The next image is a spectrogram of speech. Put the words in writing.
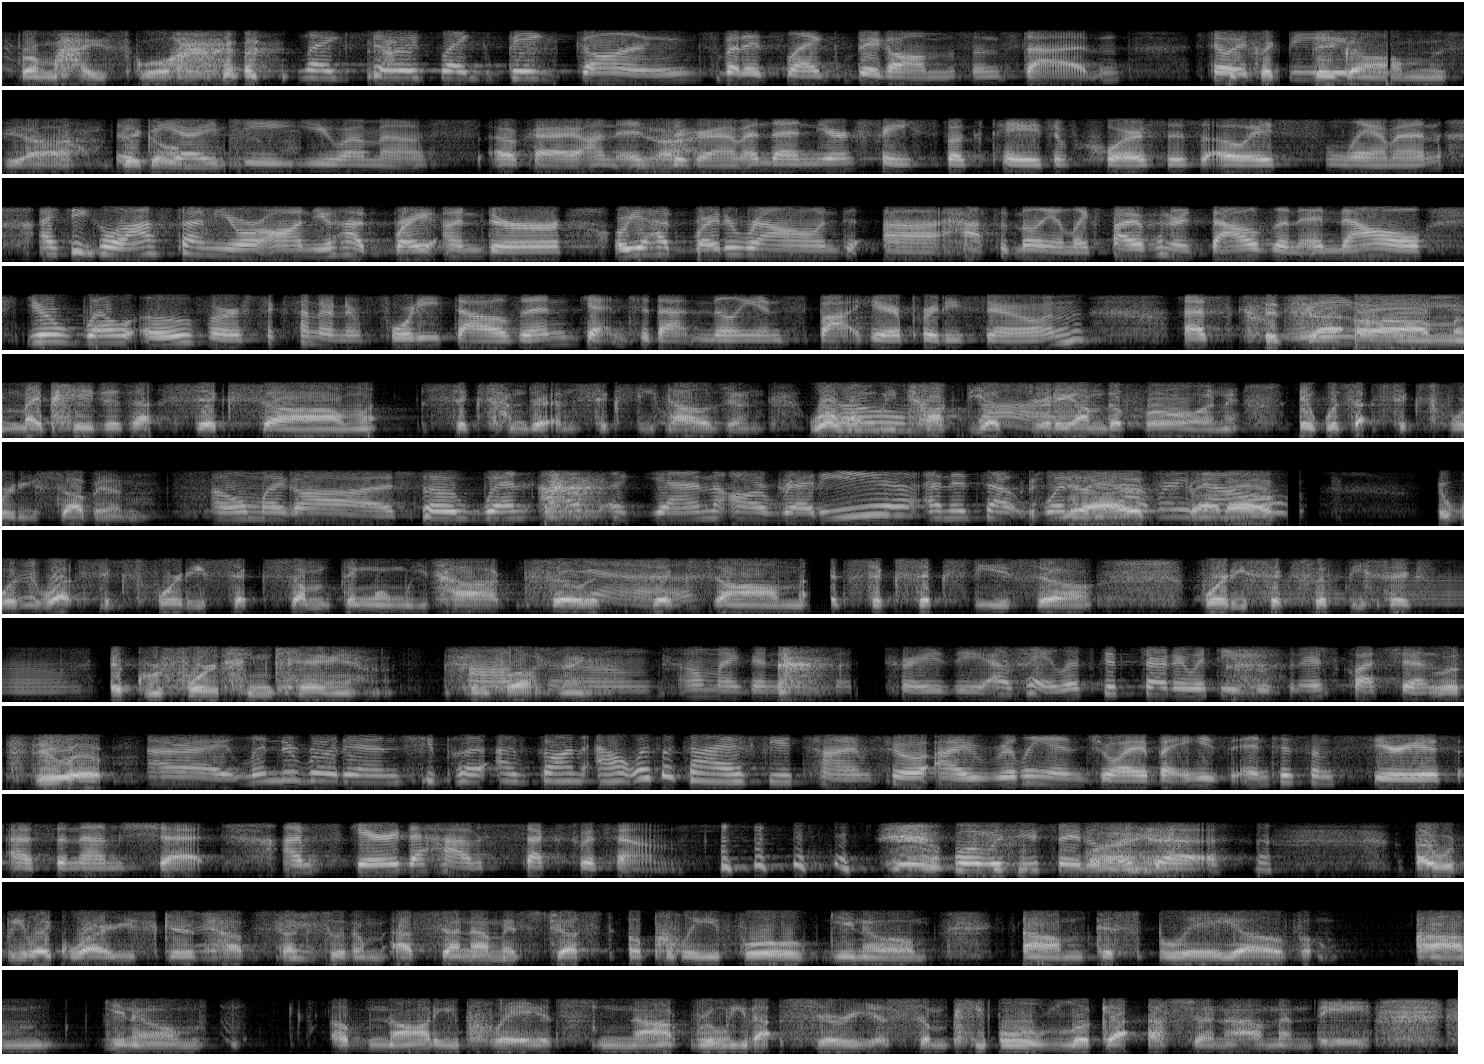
from high school. like so it's like big guns, but it's like big ums instead. So it's, it's, like B- big ums, yeah. So big B I G U M S. Okay, on Instagram. Yeah. And then your Facebook page, of course, is always slamming. I think last time you were on, you had right under, or you had right around uh, half a million, like 500,000. And now you're well over 640,000, getting to that million spot here pretty soon. That's crazy. It's uh, um, my page is at six um six hundred and sixty thousand. Well, oh when we talked God. yesterday on the phone, it was at six forty seven. Oh my gosh! So it went up again already, and it's at what is yeah, it at right got now? Up. It was what six forty six something when we talked. So yeah. it's six um it's six sixty. So forty six fifty six. Uh, It grew fourteen k since awesome. last night. Oh my goodness, that's crazy. Okay, let's get started with these listeners' questions. Let's do it. All right, Linda wrote in. She put, "I've gone out with a guy a few times who I really enjoy, but he's into some serious S and M shit. I'm scared to have sex with him." what would you say to Why? Linda? I would be like, why are you scared to have sex with him? S&M is just a playful, you know, um, display of, um, you know, of naughty play. It's not really that serious. Some people look at S&M and they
